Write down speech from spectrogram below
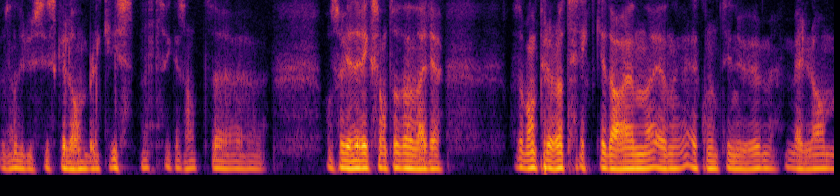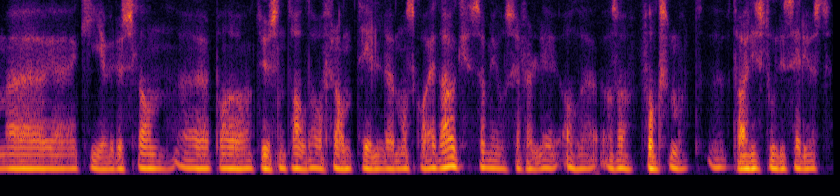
sånn russiske land ble kristnet, ikke sant, og så videre. Ikke sant, og den derre Altså man prøver å trekke da en, en, et kontinuum mellom uh, Kiev-Russland uh, på 1000-tallet og fram til uh, Moskva i dag, som jo selvfølgelig alle, altså folk som tar historie seriøst,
